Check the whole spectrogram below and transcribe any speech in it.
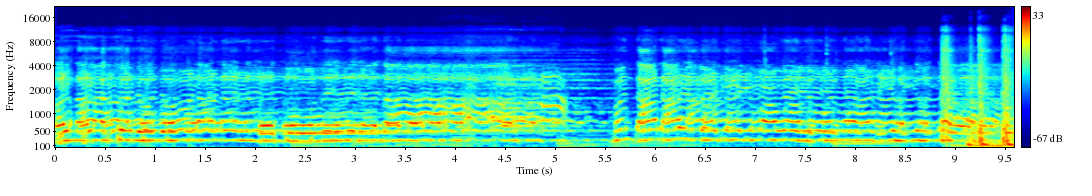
અનાથ નો ગોળાને તોરે રદા મંદારા કડી માવે કોનાની હકતા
